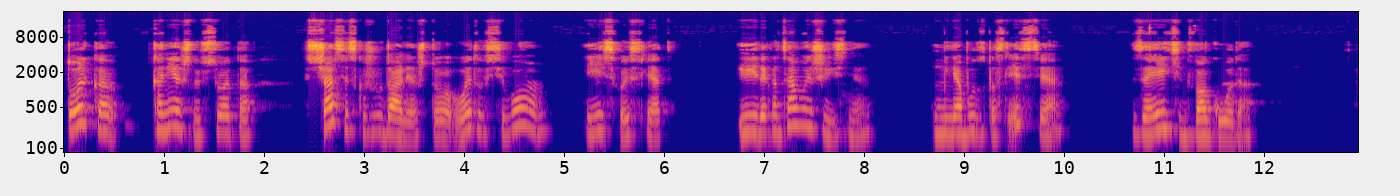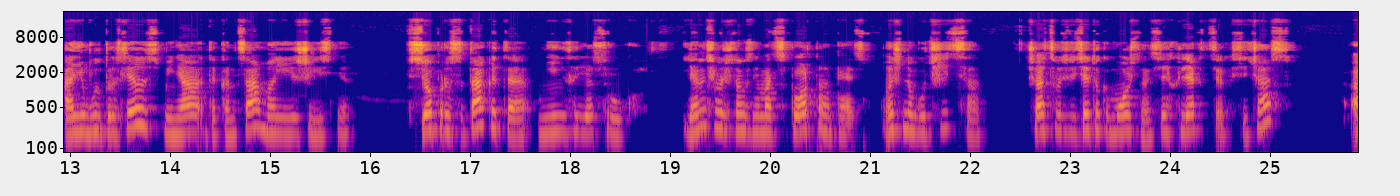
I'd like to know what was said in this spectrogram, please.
Только, конечно, все это... Сейчас я скажу далее, что у этого всего есть свой след. И до конца моей жизни у меня будут последствия за эти два года. Они будут преследовать меня до конца моей жизни. Все просто так это мне не сойдет с рук. Я начала заниматься спортом опять, очень много учиться. Участвовать везде только можно, на всех лекциях. Сейчас, э,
